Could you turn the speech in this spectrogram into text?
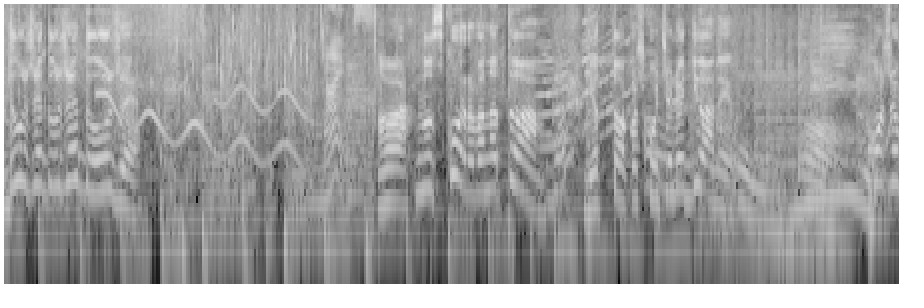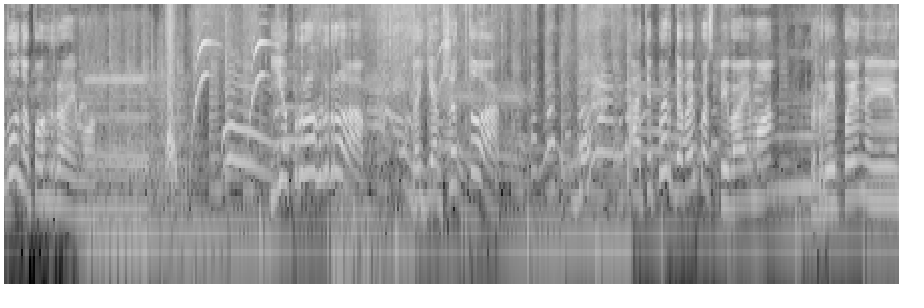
Дуже, дуже, дуже. Ах, ну скоро вона там. Я також хочу льодяник. Може, воно пограємо? Я програв. Та як же так? А тепер давай поспіваємо. Припини.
